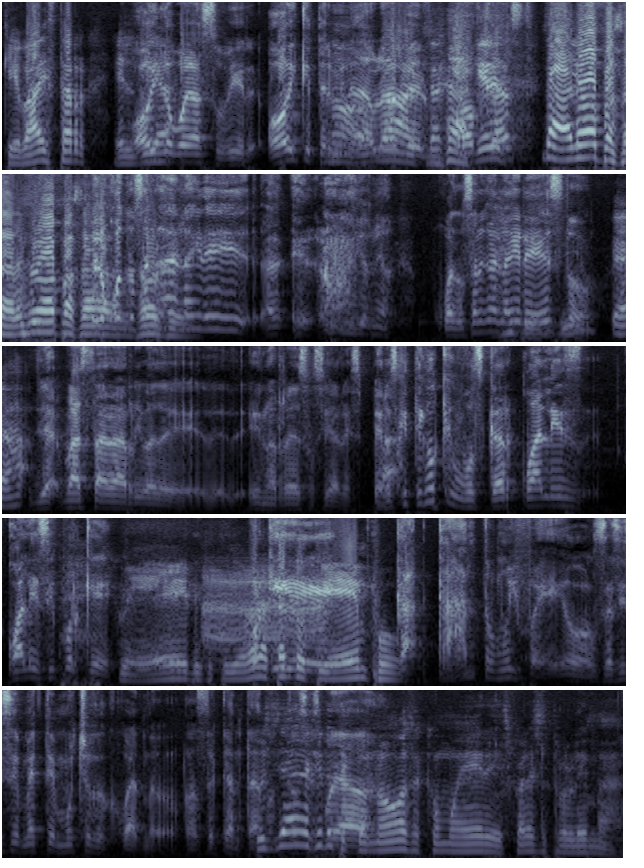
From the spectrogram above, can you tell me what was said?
que va a estar el Hoy día lo voy a subir. Hoy que termine No, de hablar no, del exacto. podcast. No, no va a pasar, eso va a pasar. Pero cuando salga al aire, eh, eh, ay, Dios mío, cuando salga al aire esto, ah, ya va a estar arriba de, de- de- en las redes sociales. Pero es que tengo que buscar cuáles, cuáles sí, porque Güey, de que te llevara tanto tiempo. ca- canto muy feo, o sea, sí se mete mucho cuando, cuando estoy cantando. Pues ya la gente te a- conoce cómo eres, cuál es el problema.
